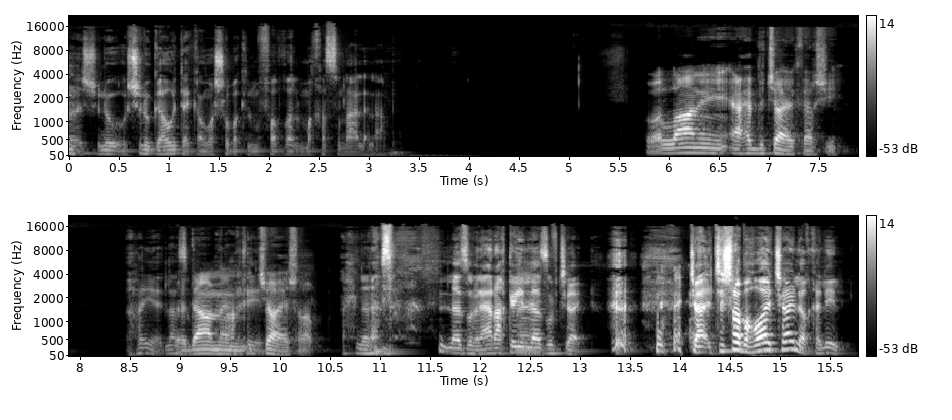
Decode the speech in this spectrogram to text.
شنو شنو قهوتك أو مشروبك المفضل ما خصنا على الألعاب؟ والله أني أحب الشاي أكثر شيء هي لازم. دائما شاي أشرب. إحنا لازم لازم العراقيين إيه. لازم شاي. تشرب هواي شاي لو قليل؟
